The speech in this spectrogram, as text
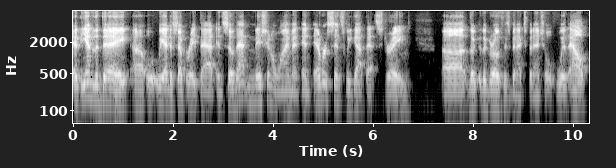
at the end of the day, uh, we had to separate that. And so that mission alignment, and ever since we got that straight, uh, the, the growth has been exponential without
